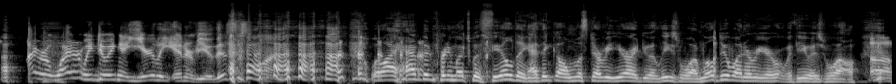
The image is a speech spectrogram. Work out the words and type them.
Ira, why are we doing a yearly interview? This is fun. well, I have been pretty much with Fielding. I think almost every year I do at least one. We'll do one every year with you as well. Oh,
